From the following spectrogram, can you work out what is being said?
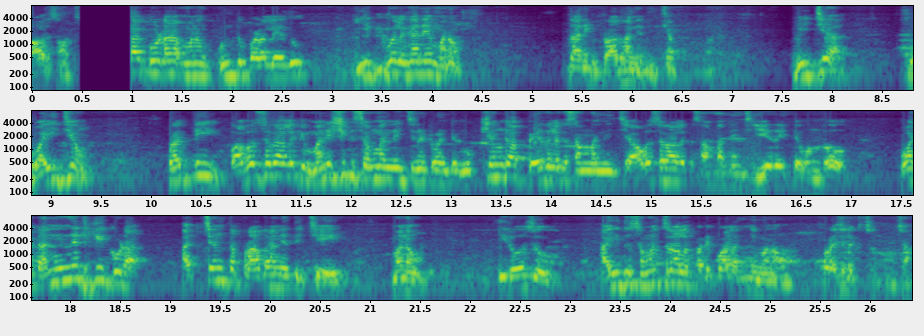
ఆరు సంవత్సరాలు. కూడా మనం కుంటు పడలేదు. ఈక్వల్గానే మనం దానికి ప్రాధాన్యత ఇచ్చాం. విద్య వైద్యం ప్రతి అవసరాలకి మనిషికి సంబంధించినటువంటి ముఖ్యంగా పేదలకు సంబంధించి అవసరాలకు సంబంధించి ఏదైతే ఉందో వాటన్నిటికీ కూడా అత్యంత ప్రాధాన్యత ఇచ్చి మనం ఈరోజు ఐదు సంవత్సరాల పరిపాలనని మనం ప్రజలకు చూపించాం.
